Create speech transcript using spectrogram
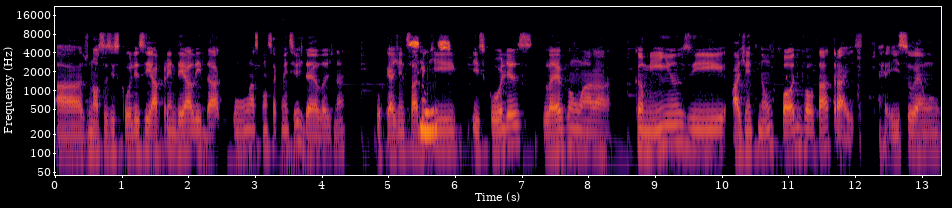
às nossas escolhas e aprender a lidar com as consequências delas, né? Porque a gente sabe Sim. que escolhas levam a caminhos e a gente não pode voltar atrás. Isso é um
